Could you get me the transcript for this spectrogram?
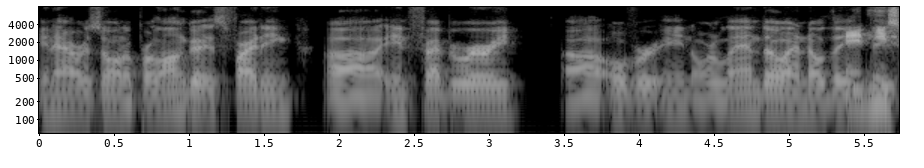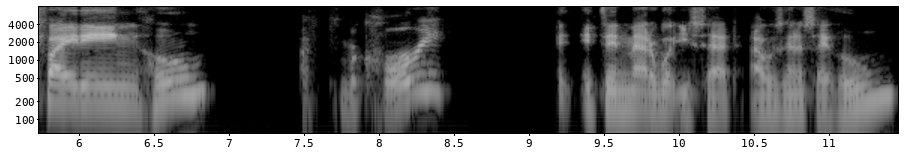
in Arizona. Berlanga is fighting uh, in February uh, over in Orlando. I know they and they, he's fighting whom? uh, McCrory. It, it didn't matter what you said. I was gonna say whom.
